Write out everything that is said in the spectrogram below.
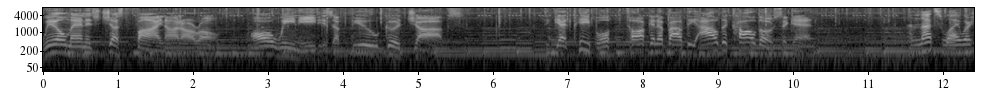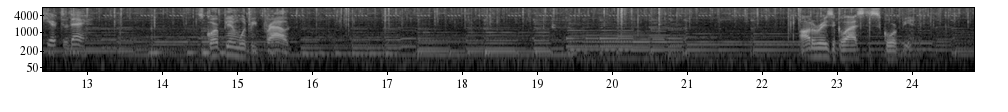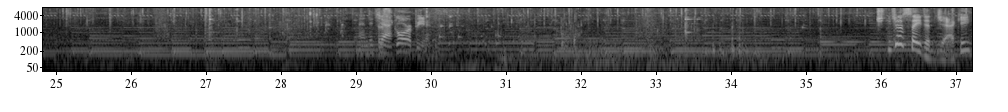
we'll manage just fine on our own. All we need is a few good jobs. To get people talking about the Aldecaldos again. And that's why we're here today. Scorpion would be proud. Ought to raise a glass to Scorpion. And a To jack. Scorpion. You just say to Jackie?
